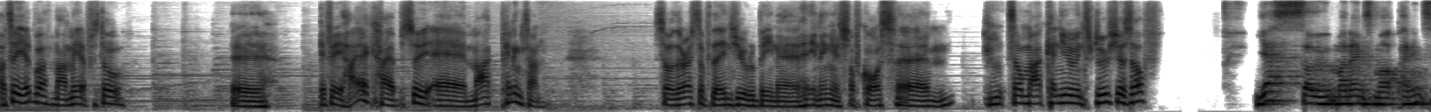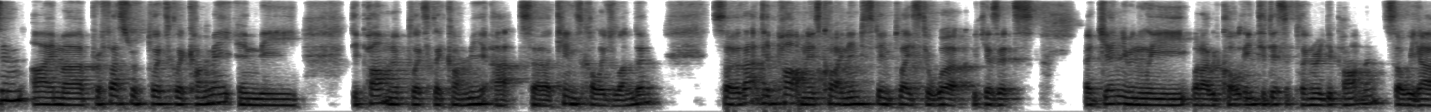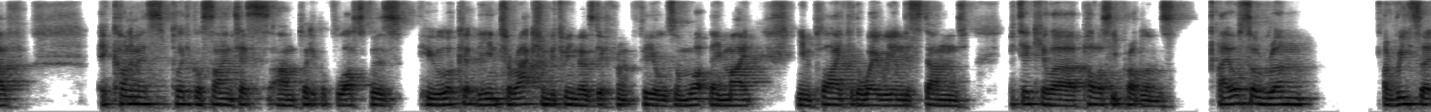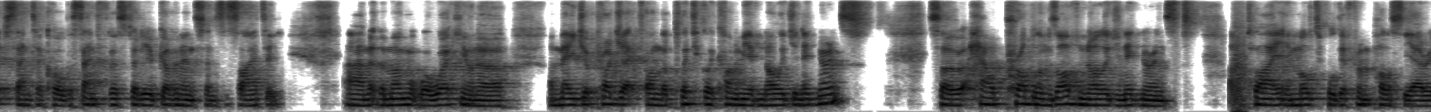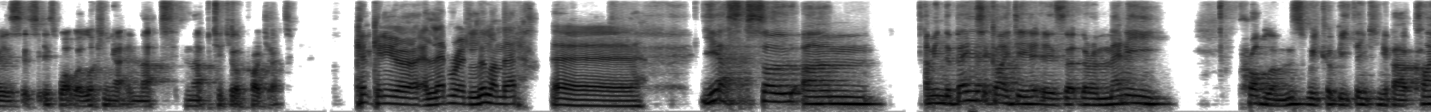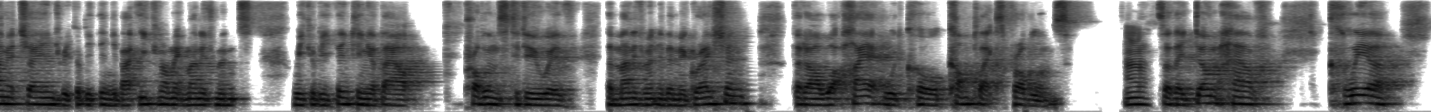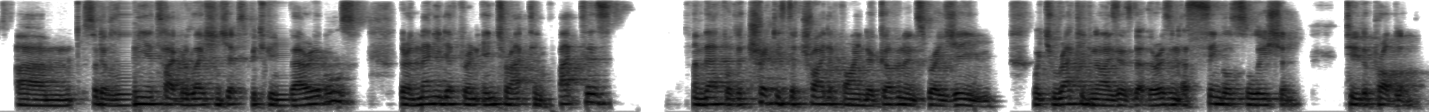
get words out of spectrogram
og til at hjælpe mig med at forstå øh, Hayek har jeg besøg af Mark Pennington. So the rest of the interview will be in, uh, in English, of course. Um, so Mark, can you introduce yourself? Yes, so my name is Mark Pennington. I'm a professor of political economy in the Department of Political Economy at uh, King's College London. So that department is quite an interesting place to work because it's a genuinely what I would call interdisciplinary department. So we have economists, political scientists, um, political philosophers who look at the interaction between those different fields and what they might imply for the way we understand particular policy problems. I also run a research center called the Center for the Study of Governance and Society. And at the moment, we're working on a, a major project on the political economy of knowledge and ignorance. So, how problems of knowledge and ignorance apply in multiple different policy areas is, is what we're looking at in that in that particular project. Can, can you uh, elaborate a little on that? Uh... Yes. So, um, I mean, the basic idea is that there are many problems. We could be thinking about climate change, we could be thinking about economic management, we could be thinking about problems to do with the management of immigration that are what Hayek would call complex problems. Mm. So they don't have clear um, sort of linear type relationships between variables. There are many different interacting factors. And therefore, the trick is to try to find a governance regime which recognizes that there isn't a single solution to the problem.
